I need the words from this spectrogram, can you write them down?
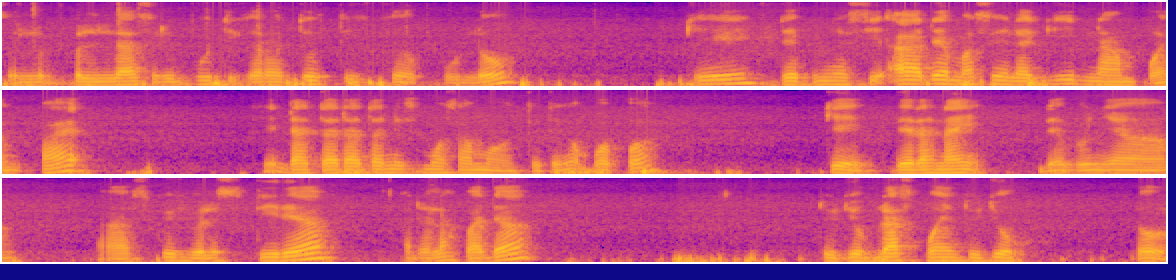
11330. Okey, dia punya CR dia masih lagi 6.4. Okey, data-data ni semua sama. Kita tengok berapa. Okey, dia dah naik. Dia punya uh, squeeze velocity dia adalah pada 17.7. 16.2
